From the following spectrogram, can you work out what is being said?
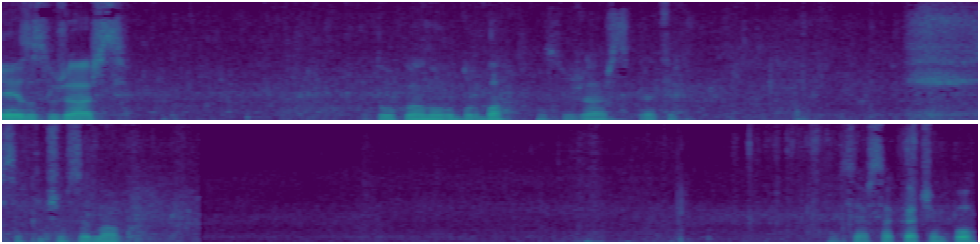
Е, заслужаваш си. Толкова много борба. Заслужаваш си, приятел. Се включим след малко. И сега ще се качим по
